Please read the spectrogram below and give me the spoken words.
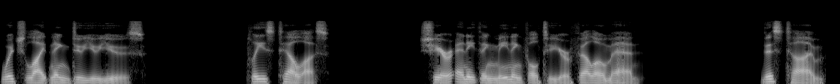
Which lightning do you use? Please tell us. Share anything meaningful to your fellow man. This time,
